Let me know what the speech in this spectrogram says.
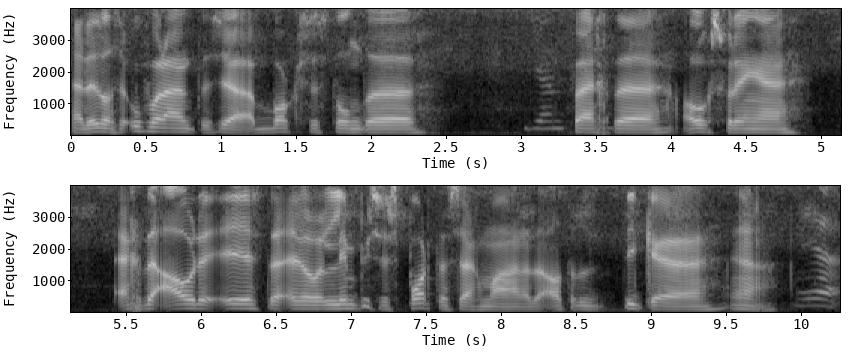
Ja, dit was de oefenruimtes, ja. Boksen stond Jump. vechten, hoogspringen. Echt de oude eerste Olympische sporten, zeg maar. De atletieke, ja, Ja.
